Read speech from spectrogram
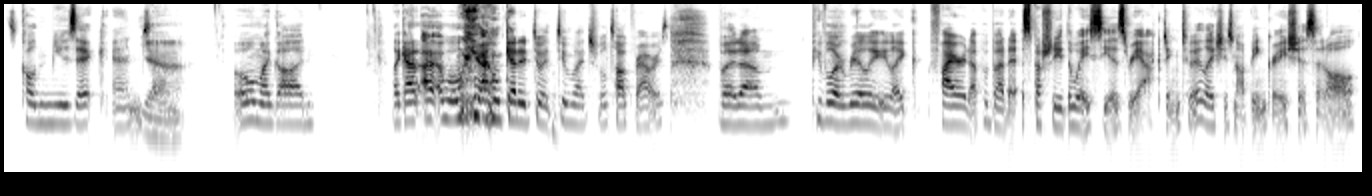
It's called music and yeah. um, oh my god like I, I won't I won't get into it too much. We'll talk for hours, but um, people are really like fired up about it, especially the way Sia is reacting to it. Like she's not being gracious at all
